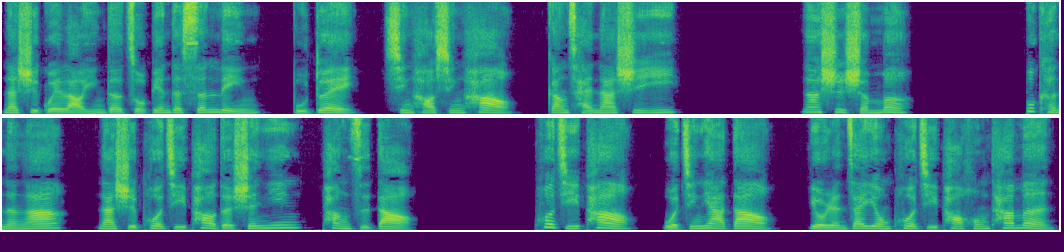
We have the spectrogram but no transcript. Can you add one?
那是鬼老营的左边的森林。不对，星号星号，刚才那是一，那是什么？不可能啊，那是迫击炮的声音。胖子道：“迫击炮！”我惊讶道：“有人在用迫击炮轰他们？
